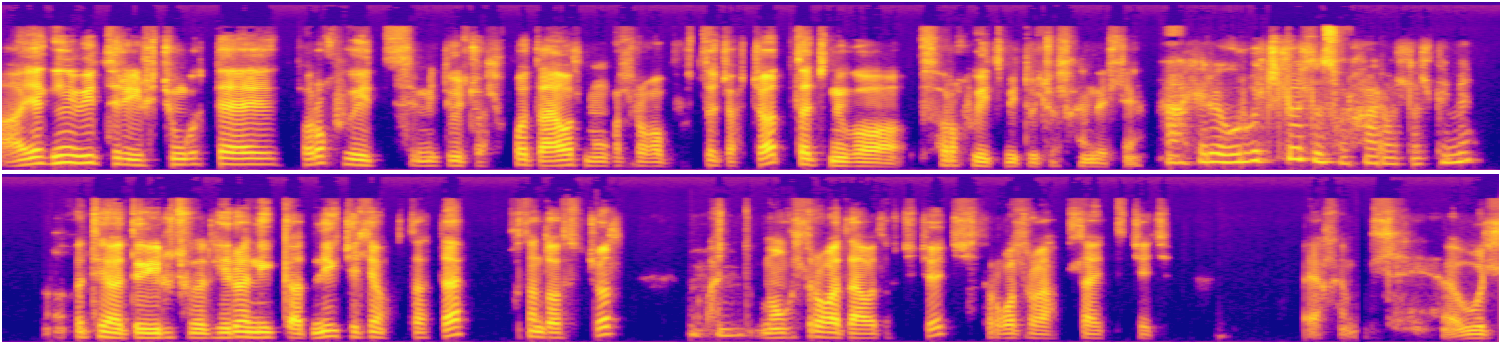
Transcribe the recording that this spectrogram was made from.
А яг энэ визээр ирчингүүтээ сурах виз мэдүүлж болохгүй заавал Монгол руугаа буцаж очоод таж нөгөө сурах виз мэдүүлж болох юм байлээ. А хэрвээ үргэлжлүүлэн сурахаар бол тийм ээ. тий одоо ирж хэрвээ нэг нэг жилийн хугацаатай хугацаанд дуусчвал Монгол руугаа заавал очиж сургууль руу аплай хийчихэж яах юм бэл үйл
